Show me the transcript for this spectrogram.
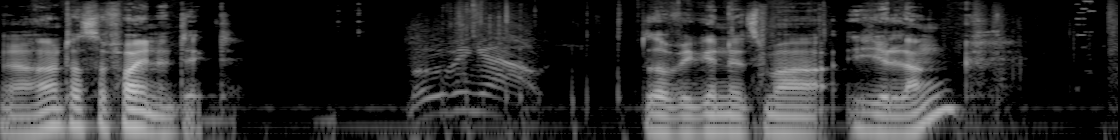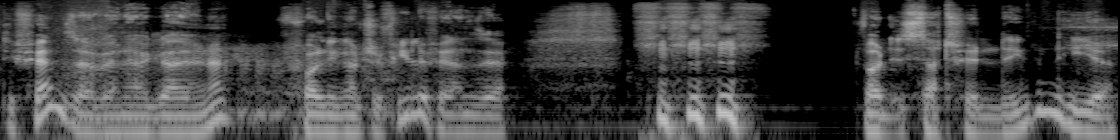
Ja, das hast du fein entdeckt. So, wir gehen jetzt mal hier lang. Die Fernseher wären ja geil, ne? Vor allem ganz schön viele Fernseher. Was ist das für ein Ding hier?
